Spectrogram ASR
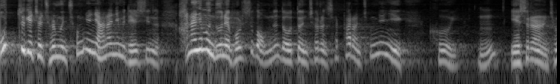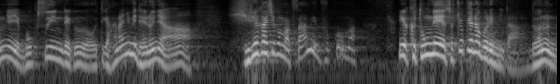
어떻게 저 젊은 청년이 하나님이 될 수 있는 하나님은 눈에 볼 수가 없는데 어떤 저런 새파란 청년이 그 응? 예수라는 청년이 목수인데 그 어떻게 하나님이 되느냐. 이래 가지고 막 싸움이 붙고 막. 그러니까 그 동네에서 쫓겨나 버립니다. 너는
